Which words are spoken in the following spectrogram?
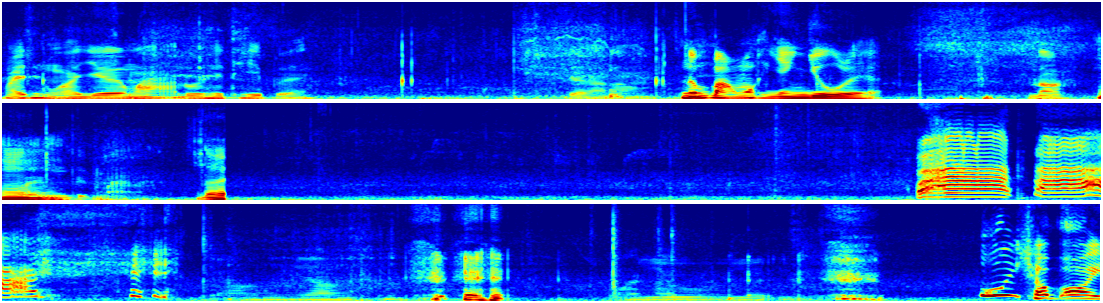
หมายถึงว่าเยอะหมาหลุดให้ที่เลยเดี๋ยวนะน้องน้ำปังมันยังอยู่เลยอะ รออืมดึกมาป้าป้ายังอยู่เยอะอยู่อุ้ยชอบอ้อย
